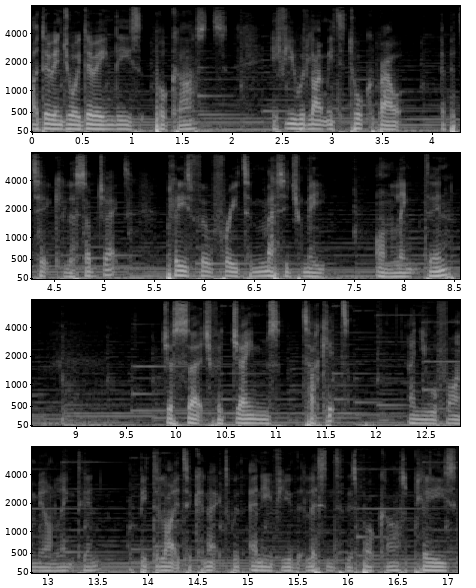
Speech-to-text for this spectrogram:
I do enjoy doing these podcasts. If you would like me to talk about a particular subject, please feel free to message me on LinkedIn. Just search for James Tuckett and you will find me on LinkedIn. I'd be delighted to connect with any of you that listen to this podcast. Please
